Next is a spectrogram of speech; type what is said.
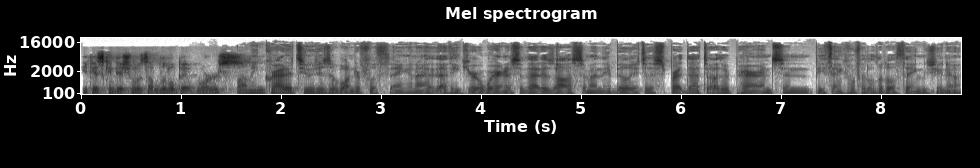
if his condition was a little bit worse. Well, I mean, gratitude is a wonderful thing. And I, I, think your awareness of that is awesome and the ability to spread that to other parents and be thankful for the little things, you know.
